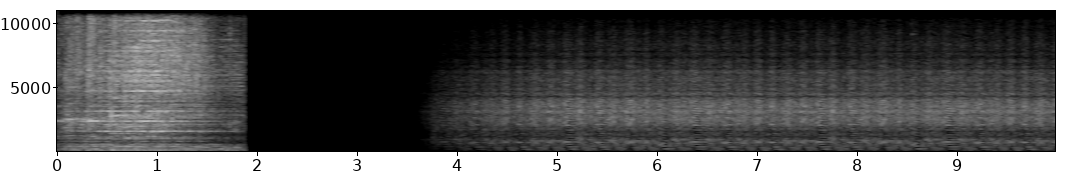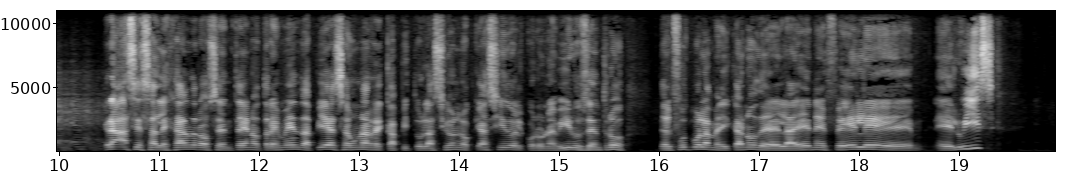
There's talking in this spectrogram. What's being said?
Gracias Alejandro Centeno, tremenda pieza, una recapitulación lo que ha sido el coronavirus dentro del fútbol americano de la NFL. Eh, Luis,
